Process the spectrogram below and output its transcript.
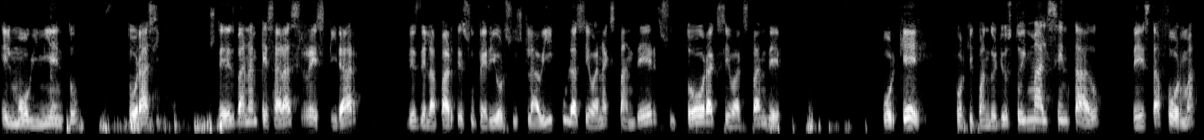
el movimiento torácico. Ustedes van a empezar a respirar desde la parte superior. Sus clavículas se van a expander, su tórax se va a expander. ¿Por qué? Porque cuando yo estoy mal sentado de esta forma,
